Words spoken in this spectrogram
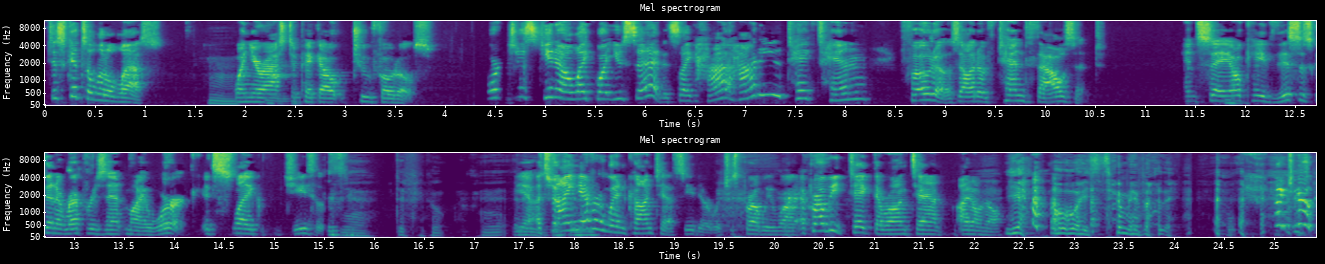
just gets a little less when you're asked to pick out two photos, or just you know like what you said. It's like how how do you take ten photos out of ten thousand? And say, okay, this is going to represent my work. It's like Jesus. Yeah, difficult. Yeah, Yeah, is so I never win contests either, which is probably why I probably take the wrong ten. I don't know. Yeah, always tell me about it. But. It's the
